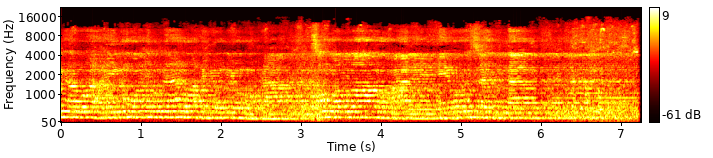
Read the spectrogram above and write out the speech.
وهن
